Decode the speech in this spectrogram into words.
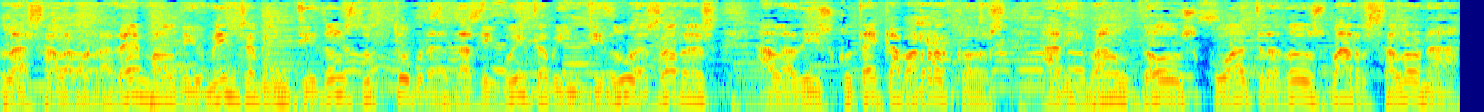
La celebrarem el diumenge 22 d'octubre de 18 a a 22 hores a la discoteca Barrocos, Aribau 242 Barcelona,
